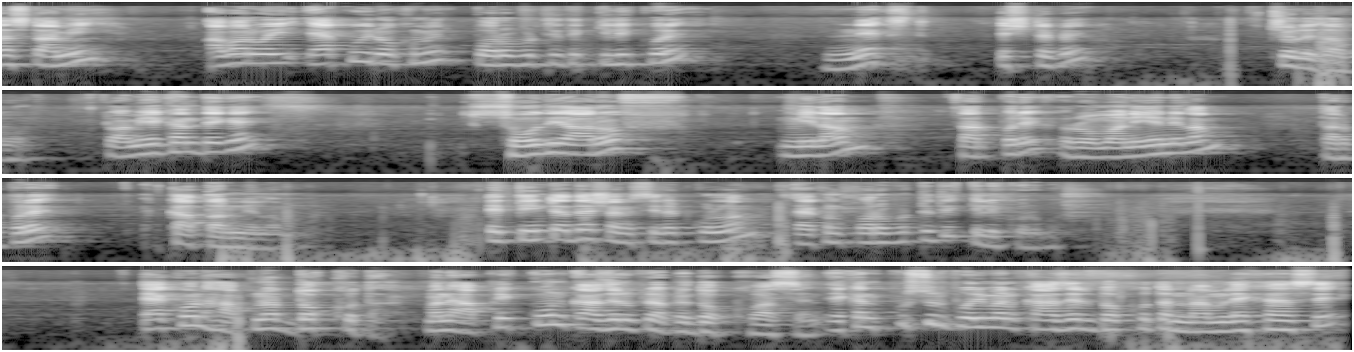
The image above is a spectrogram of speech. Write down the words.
জাস্ট আমি আবার ওই একই রকমের পরবর্তীতে ক্লিক করে নেক্সট স্টেপে চলে যাব। তো আমি এখান থেকে সৌদি আরব নিলাম, তারপরে রোমানিয়া নিলাম, তারপরে কাতার নিলাম। এই তিনটা দেশ আমি সিলেক্ট করলাম, এখন পরবর্তীতে ক্লিক করব। এখন আপনার দক্ষতা মানে আপনি কোন কাজের উপরে আপনি দক্ষ আছেন? এখানে প্রচুর পরিমাণ কাজের দক্ষতার নাম লেখা আছে।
